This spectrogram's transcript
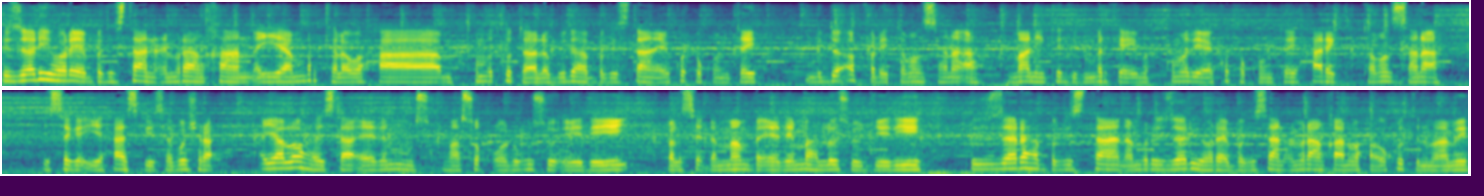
ra'iisaarihii hore ee bakistan cimraan khan ayaa mar kale waxaa maxkamad ku taala gudaha bakistan ay ku xukuntay muddo afar iyo toban sano ah. Maalin kadib markii ay maxkamadii ay ku xukuntay xarig toban sano ah isaga iyo xaaskiisa bushra ayaa loo haystaa eedeymo musuq oo lagu soo eedeeyey balse dhammaanba eedeymaha loo soo jeediyey ra'isul wasaaraha bakistan ama ra'isul wasaarihii hore ee bakistan cimraan khan waxa uu ku tilmaamay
